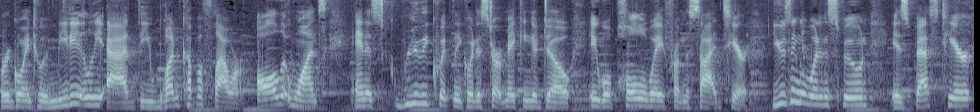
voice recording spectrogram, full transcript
we're going to immediately add the one cup of flour all at once, and it's really quickly going to start making a dough. It will pull away from the sides here. Using a wooden spoon is best here,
